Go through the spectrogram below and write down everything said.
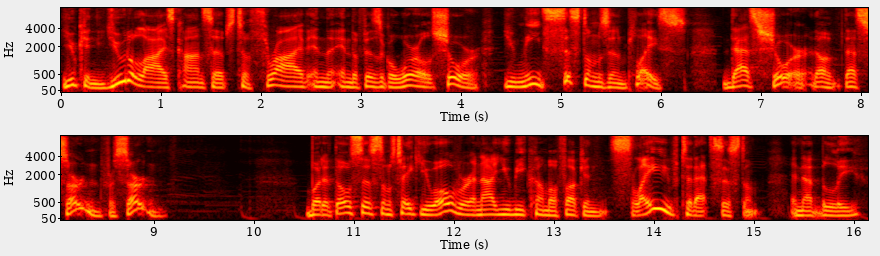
You can utilize concepts to thrive in the in the physical world, sure. You need systems in place. That's sure. Uh, that's certain for certain. But if those systems take you over and now you become a fucking slave to that system and that belief,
